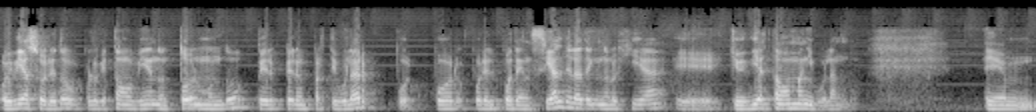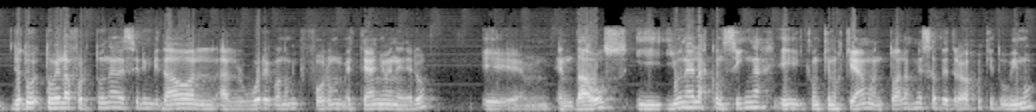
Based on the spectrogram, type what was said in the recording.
hoy día, sobre todo por lo que estamos viendo en todo el mundo, pero en particular por, por, el potencial de la tecnología eh, que hoy día estamos manipulando. Eh, yo tuve la fortuna de ser invitado al, World Economic Forum este año en enero, eh, en Davos, y, una de las consignas con que nos quedamos en todas las mesas de trabajo que tuvimos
